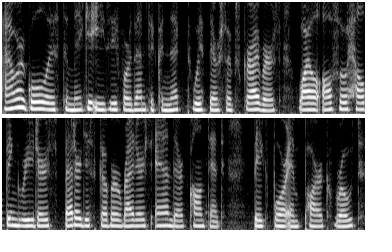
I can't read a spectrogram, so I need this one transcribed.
Our goal is to make it easy for them to connect with their subscribers while also helping readers better discover writers and their content, Big Boar and Park wrote.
